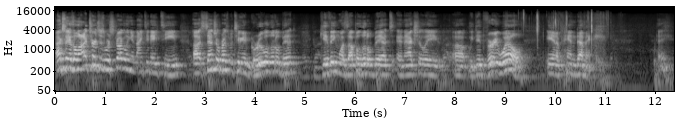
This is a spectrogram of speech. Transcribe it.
Actually, as a lot of churches were struggling in 1918, uh, Central Presbyterian grew a little bit, giving was up a little bit, and actually, uh, we did very well in a pandemic. Hey,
